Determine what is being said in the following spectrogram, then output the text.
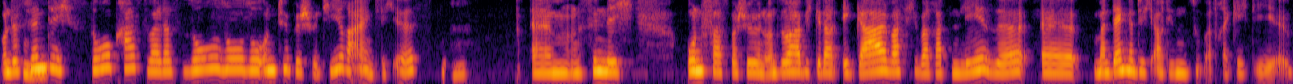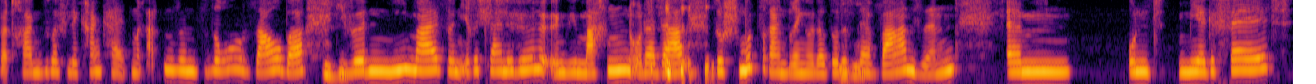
Und das Mhm. finde ich so krass, weil das so, so, so untypisch für Tiere eigentlich ist. Mhm. Ähm, das finde ich unfassbar schön. Und so habe ich gedacht, egal was ich über Ratten lese, äh, man denkt natürlich auch, die sind super dreckig, die übertragen super viele Krankheiten. Ratten sind so sauber, die Mhm. würden niemals so in ihre kleine Höhle irgendwie machen oder da so Schmutz reinbringen oder so. Das ist Mhm. der Wahnsinn. Ähm, und mir gefällt,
